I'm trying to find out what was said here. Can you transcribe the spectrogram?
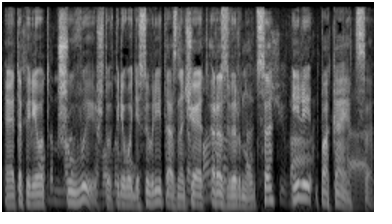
Это период шувы, что в переводе с иврита означает «развернуться» или «покаяться».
